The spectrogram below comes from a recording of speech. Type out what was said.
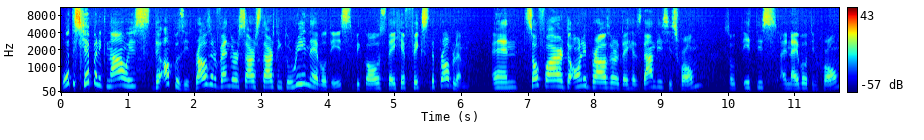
What is happening now is the opposite. Browser vendors are starting to re-enable this because they have fixed the problem. And so far, the only browser that has done this is Chrome. So it is enabled in Chrome.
